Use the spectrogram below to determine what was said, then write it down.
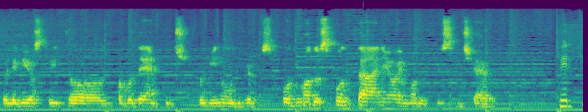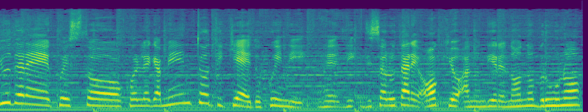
quelle che io ho scritto in poco tempo, in 5 minuti, in modo spontaneo e in modo più sincero. Per chiudere questo collegamento ti chiedo quindi eh, di, di, salutare, occhio a non dire nonno Bruno,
